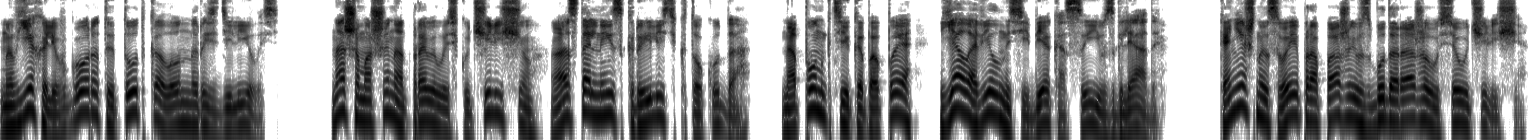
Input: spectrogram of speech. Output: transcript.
Мы въехали в город, и тут колонна разделилась. Наша машина отправилась к училищу, а остальные скрылись кто куда. На пункте КПП я ловил на себе косые взгляды. Конечно, своей пропажей взбудоражил все училище.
